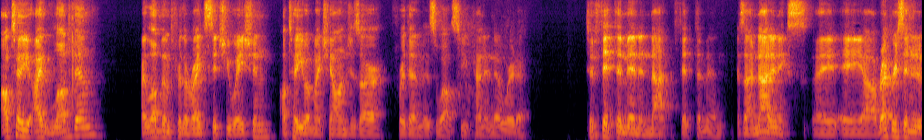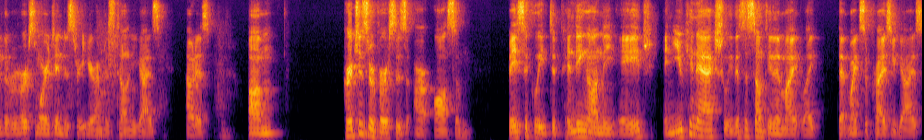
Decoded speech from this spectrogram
I'll tell you, I love them. I love them for the right situation. I'll tell you what my challenges are for them as well, so you kind of know where to to fit them in and not fit them in. As I'm not an ex, a, a uh, representative of the reverse mortgage industry here, I'm just telling you guys how it is. Um, purchase reverses are awesome. Basically, depending on the age, and you can actually, this is something that might like that might surprise you guys,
